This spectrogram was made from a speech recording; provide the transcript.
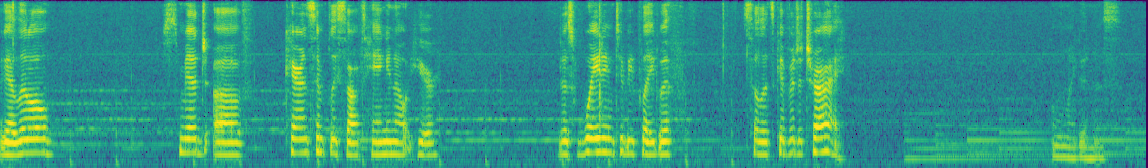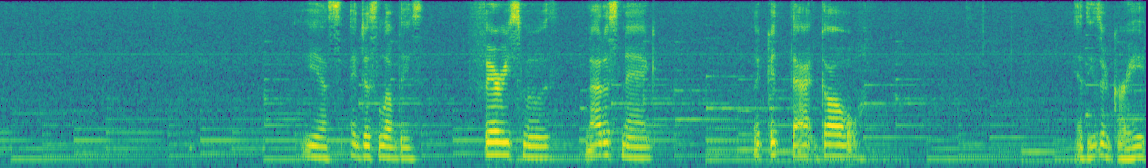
I got a little smidge of Caron Simply Soft hanging out here. Just waiting to be played with. So let's give it a try. Oh my goodness. Yes, I just love these very smooth, not a snag. Look at that go. Yeah, these are great.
